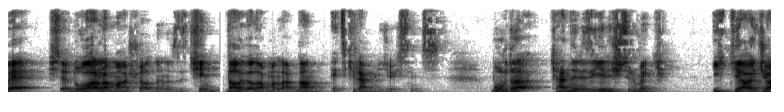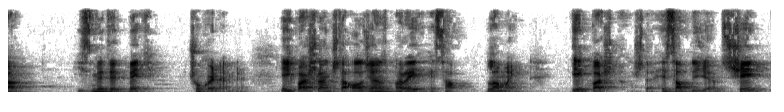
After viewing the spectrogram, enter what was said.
Ve işte dolarla maaş aldığınız için dalgalanmalardan etkilenmeyeceksiniz. Burada kendinizi geliştirmek, ihtiyaca hizmet etmek çok önemli. İlk başlangıçta alacağınız parayı hesaplamayın. İlk başlangıçta hesaplayacağınız şey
